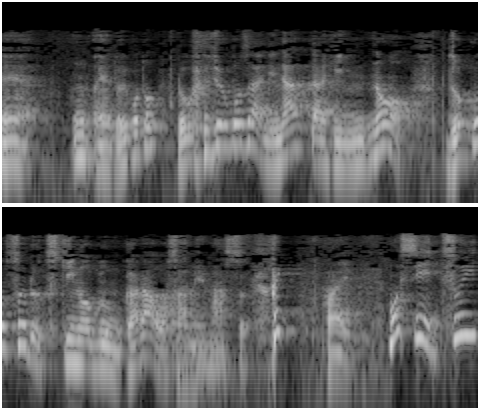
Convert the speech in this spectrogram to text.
えーんえーどういうこと ?65 歳になった日の属する月の分から納めます。はいはい。もし1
